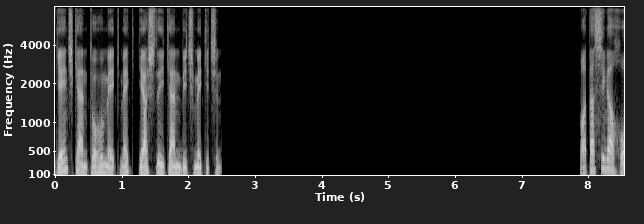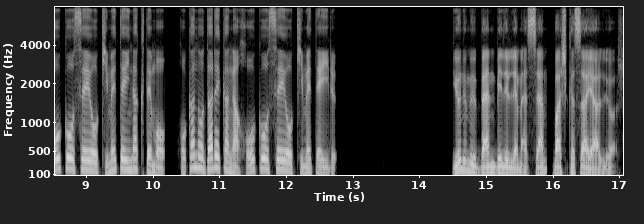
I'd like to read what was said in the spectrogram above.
Gençken tohum ekmek, yaşlıyken biçmek için. 私が方向性を決めていなくても、他の誰かが方向性を決めている。Yönümü ben belirlemezsem, başkası ayarlıyor.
